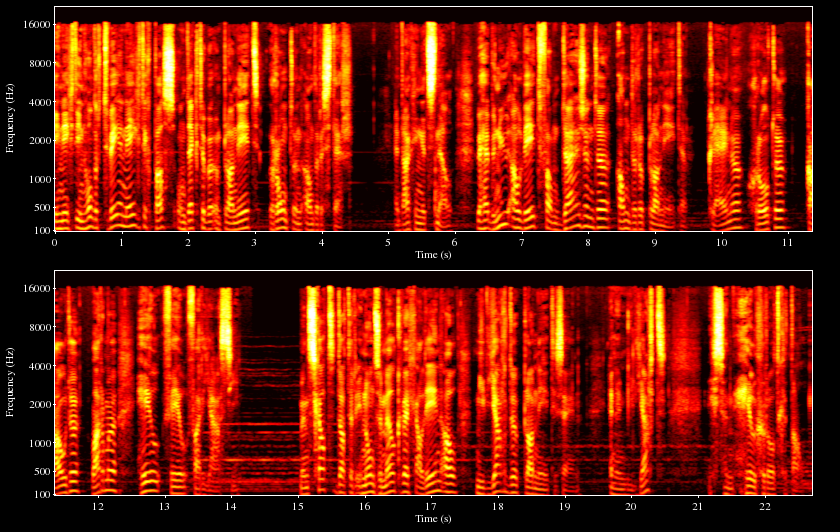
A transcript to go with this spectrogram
In 1992 pas ontdekten we een planeet rond een andere ster. En dan ging het snel. We hebben nu al weet van duizenden andere planeten. Kleine, grote, koude, warme, heel veel variatie. Men schat dat er in onze Melkweg alleen al miljarden planeten zijn. En een miljard is een heel groot getal.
